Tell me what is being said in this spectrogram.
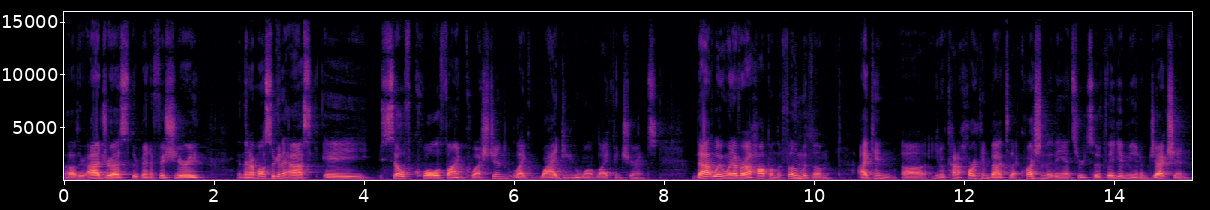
uh, their address, their beneficiary. And then I'm also going to ask a self qualifying question like, why do you want life insurance? That way, whenever I hop on the phone with them, I can, uh, you know, kind of harken back to that question that they answered. So if they give me an objection,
